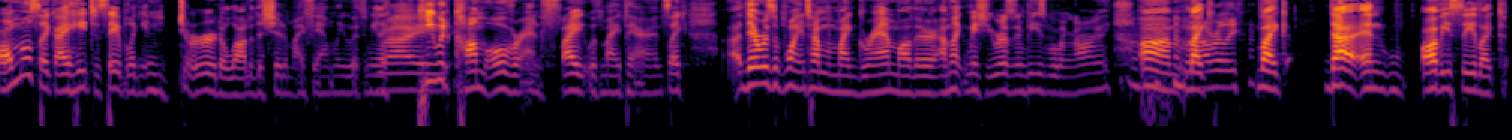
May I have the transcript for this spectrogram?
almost like I hate to say it, but like endured a lot of the shit in my family with me. Like Right. he would come over and fight with my parents. Like uh, there was a point in time with my grandmother. I'm like, Miss, you rest in peace, but like not really. Um, like really. like that, and obviously like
